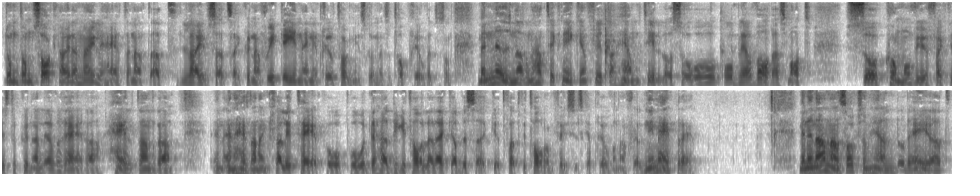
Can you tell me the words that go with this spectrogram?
de, de saknar ju den möjligheten att, att live så att säga kunna skicka in en i provtagningsrummet och ta provet och sånt. Men nu när den här tekniken flyttar hem till oss och, och, och blir vardagsmat så kommer vi ju faktiskt att kunna leverera helt andra en, en, helt annan kvalitet på, på det här digitala läkarbesöket för att vi tar de fysiska proverna själv. Ni är med på det? Men en annan sak som händer det är ju att,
